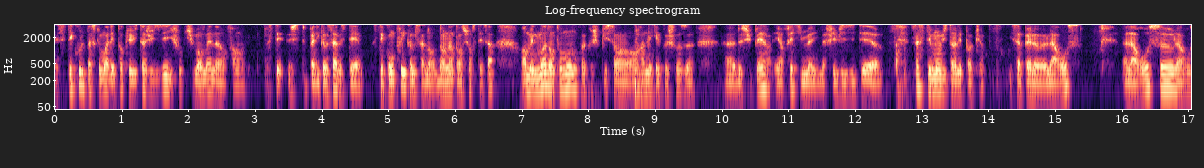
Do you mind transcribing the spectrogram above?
C'était cool parce que moi à l'époque, le lutin, je lui disais, il faut que tu m'emmènes. Enfin, c'était, pas dit comme ça, mais c'était, compris comme ça. Dans, l'intention, c'était ça. Emmène-moi dans ton monde, quoi, que je puisse en, ramener quelque chose euh, de super. Et en fait, il m'a, il m'a fait visiter. Euh, ça, c'était mon lutin à l'époque. Il s'appelle euh, Laros. Laros, Laros,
